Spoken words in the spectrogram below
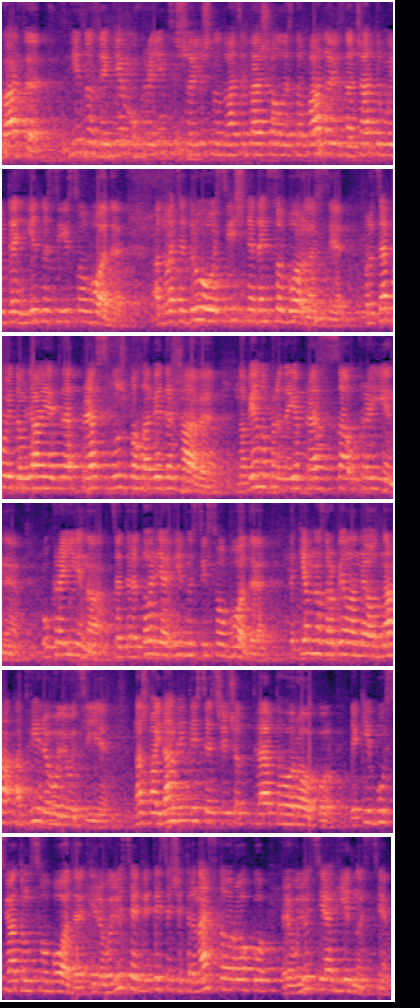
укази, згідно з яким українці щорічно 21 листопада відзначатимуть День Гідності і Свободи, а 22 січня День Соборності. Про це повідомляє прес-служба глави держави. Новину передає преса України. Україна це територія гідності і свободи. Таким нас зробила не одна, а дві революції. Наш Майдан 2004 року, який був святом свободи, і революція 2013 року революція гідності.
